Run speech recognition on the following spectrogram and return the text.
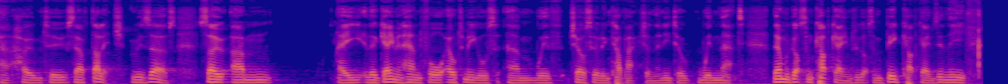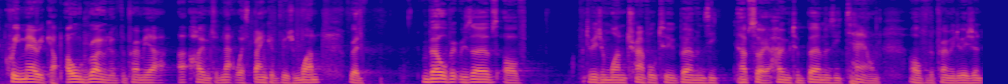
at home to South Dulwich Reserves. So, um, a, the game in hand for Eltham Eagles um, with Chelsfield in cup action. They need to win that. Then we've got some cup games. We've got some big cup games in the Queen Mary Cup. Old Roan of the Premier at home to NatWest Bank of Division 1. Red Velvet Reserves of Division 1 travel to Bermondsey, uh, sorry, at home to Bermondsey Town of the Premier Division.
